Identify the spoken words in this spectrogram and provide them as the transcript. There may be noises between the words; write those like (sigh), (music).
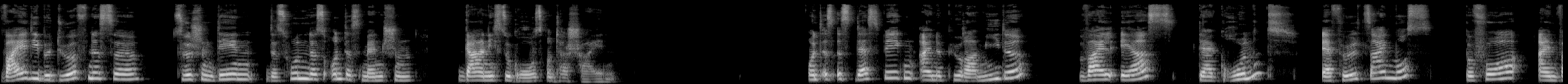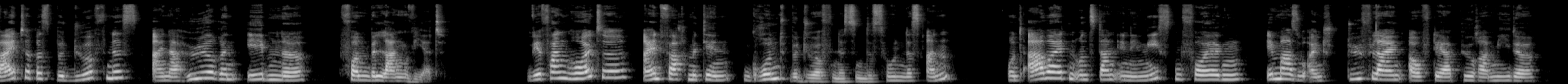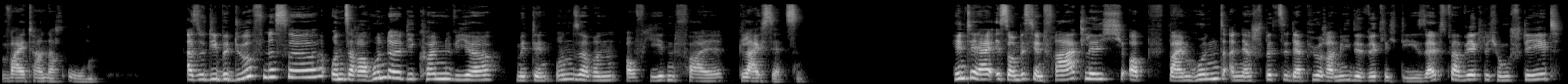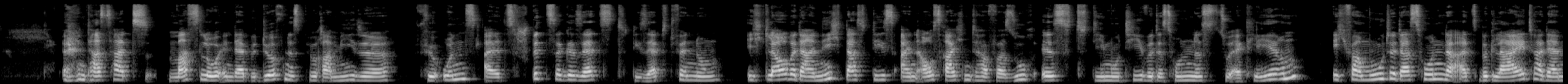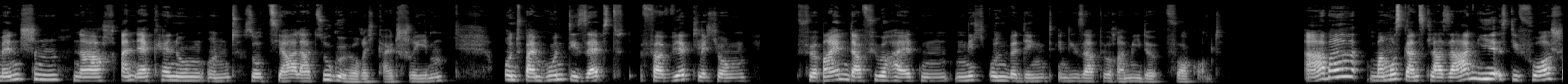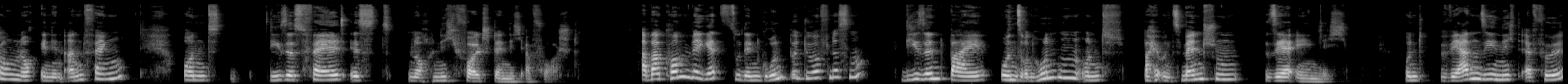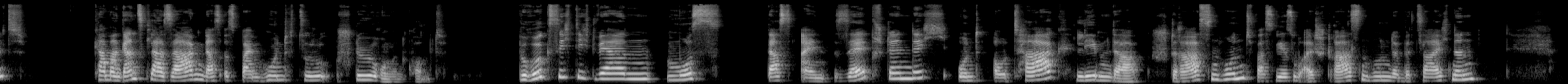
weil die Bedürfnisse zwischen denen des Hundes und des Menschen gar nicht so groß unterscheiden. Und es ist deswegen eine Pyramide, weil erst der Grund erfüllt sein muss, bevor ein weiteres Bedürfnis einer höheren Ebene von Belang wird. Wir fangen heute einfach mit den Grundbedürfnissen des Hundes an und arbeiten uns dann in den nächsten Folgen immer so ein Stüflein auf der Pyramide weiter nach oben. Also die Bedürfnisse unserer Hunde, die können wir mit den unseren auf jeden Fall gleichsetzen. Hinterher ist so ein bisschen fraglich, ob beim Hund an der Spitze der Pyramide wirklich die Selbstverwirklichung steht. (laughs) Das hat Maslow in der Bedürfnispyramide für uns als Spitze gesetzt, die Selbstfindung. Ich glaube da nicht, dass dies ein ausreichender Versuch ist, die Motive des Hundes zu erklären. Ich vermute, dass Hunde als Begleiter der Menschen nach Anerkennung und sozialer Zugehörigkeit streben und beim Hund die Selbstverwirklichung für mein Dafürhalten nicht unbedingt in dieser Pyramide vorkommt. Aber man muss ganz klar sagen, hier ist die Forschung noch in den Anfängen und dieses Feld ist noch nicht vollständig erforscht. Aber kommen wir jetzt zu den Grundbedürfnissen. Die sind bei unseren Hunden und bei uns Menschen sehr ähnlich. Und werden sie nicht erfüllt, kann man ganz klar sagen, dass es beim Hund zu Störungen kommt. Berücksichtigt werden muss, dass ein selbstständig und autark lebender Straßenhund, was wir so als Straßenhunde bezeichnen,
